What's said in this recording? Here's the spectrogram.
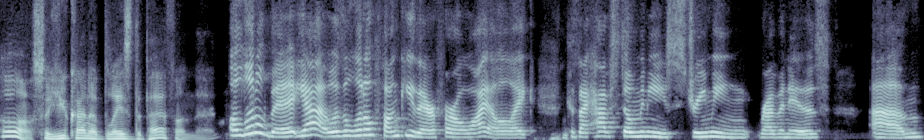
Oh, so you kind of blazed the path on that. A little bit. Yeah, it was a little funky there for a while like cuz I have so many streaming revenues um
